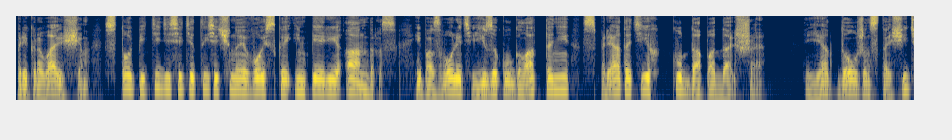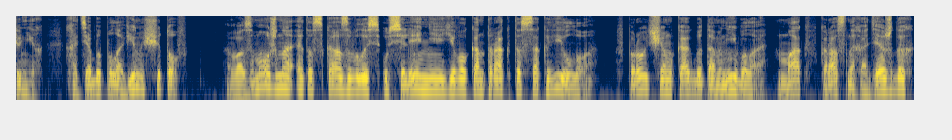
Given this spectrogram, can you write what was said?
прикрывающим 150-тысячное войско империи Андрос, и позволить языку Глаттани спрятать их куда подальше. Я должен стащить у них хотя бы половину щитов. Возможно, это сказывалось усиление его контракта с Аквилло, Впрочем, как бы там ни было, маг в красных одеждах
